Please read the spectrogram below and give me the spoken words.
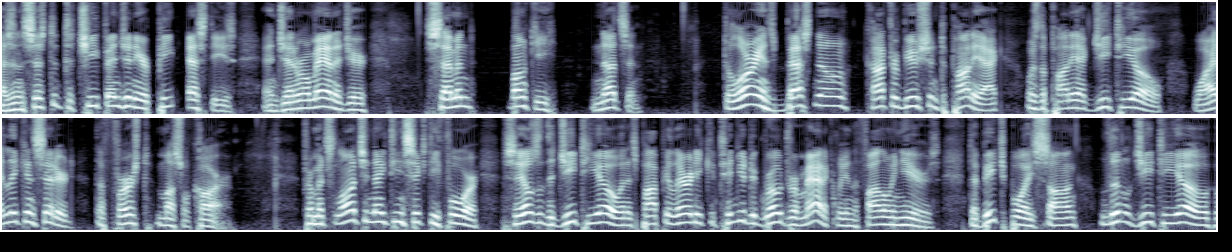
as an assistant to Chief Engineer Pete Estes and General Manager Semon Bunkie Knudsen. DeLorean's best known contribution to Pontiac was the Pontiac GTO, widely considered the first muscle car. From its launch in 1964, sales of the GTO and its popularity continued to grow dramatically in the following years. The Beach Boys song Little GTO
